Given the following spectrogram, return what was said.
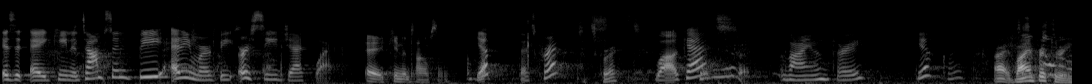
Is it A. Kenan Thompson, B. Eddie Murphy, or C. Jack Black? A. Kenan Thompson. Yep, that's correct. That's correct. Wildcats? Vine 3. Yeah, go ahead. All right, Vine for three.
